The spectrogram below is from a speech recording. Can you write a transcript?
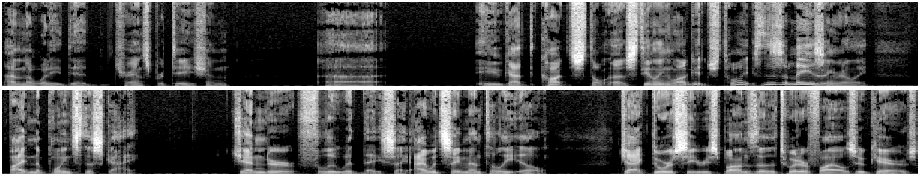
I don't know what he did, transportation. Uh, he got caught uh, stealing luggage twice. This is amazing, really. Biden appoints this guy. Gender fluid, they say. I would say mentally ill. Jack Dorsey responds to the Twitter files. Who cares?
